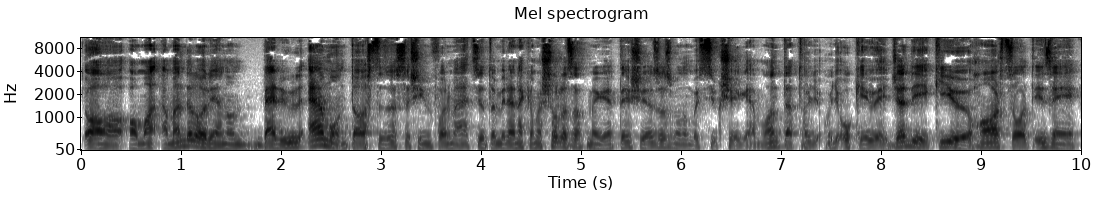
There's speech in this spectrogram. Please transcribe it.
a, a, a Mandalorianon belül elmondta azt az összes információt, amire nekem a sorozat megértéséhez azt gondolom, hogy szükségem van. Tehát, hogy, hogy oké, okay, ő egy Jedi, ki ő, harcolt, izé,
